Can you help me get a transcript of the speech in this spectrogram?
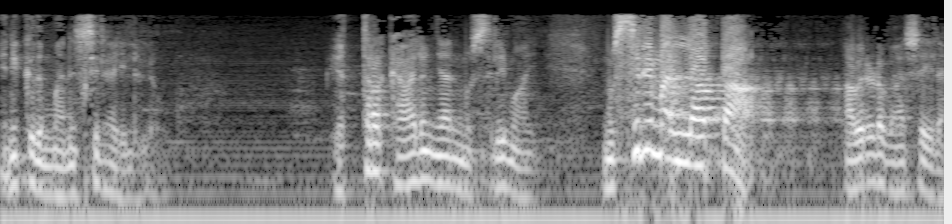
എനിക്കത് മനസ്സിലായില്ലല്ലോ. എത്ര കാലം ഞാൻ മുസ്ലിമായി? മുസ്ലിമല്ലാത്ത അവരുടെ ഭാഷയില.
